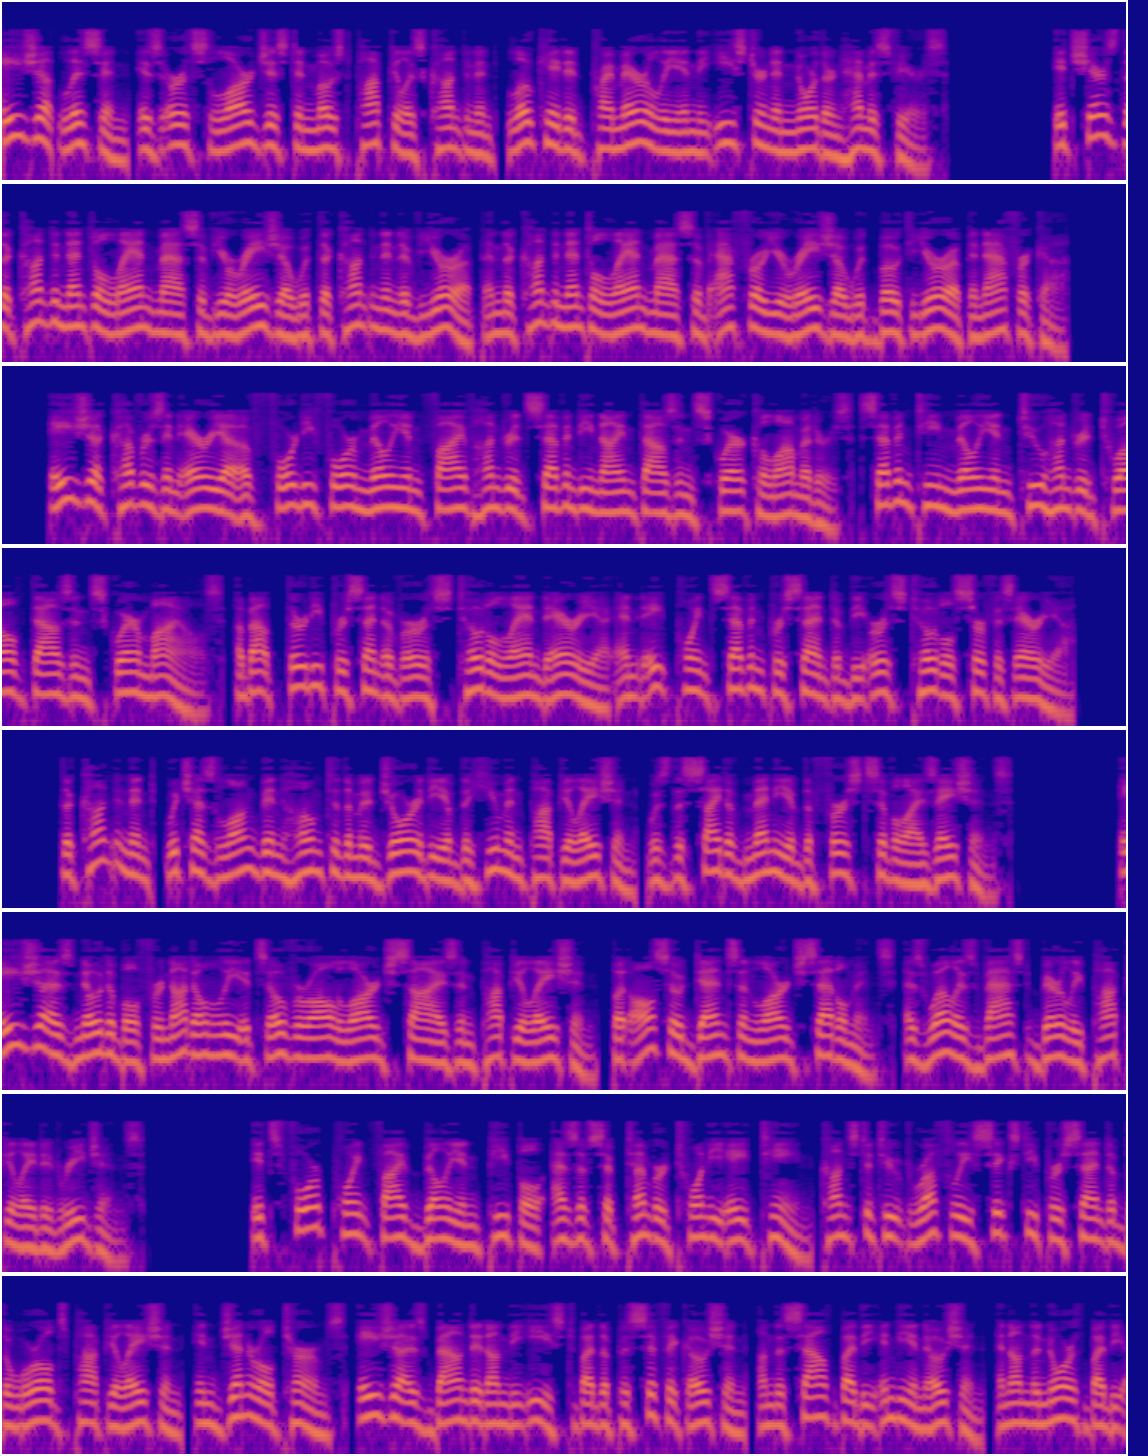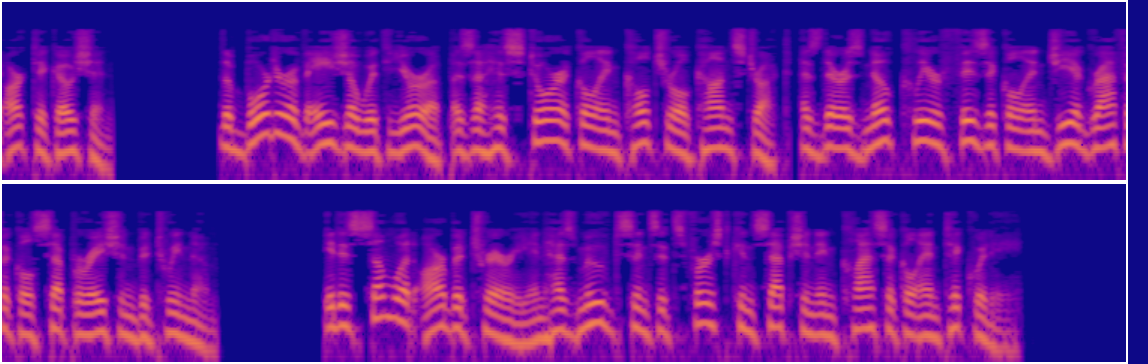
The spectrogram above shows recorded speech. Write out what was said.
Asia listen is Earth's largest and most populous continent, located primarily in the eastern and northern hemispheres. It shares the continental landmass of Eurasia with the continent of Europe and the continental landmass of Afro-Eurasia with both Europe and Africa. Asia covers an area of 44,579,000 square kilometers, 17,212,000 square miles, about 30% of Earth's total land area and 8.7% of the Earth's total surface area. The continent, which has long been home to the majority of the human population, was the site of many of the first civilizations. Asia is notable for not only its overall large size and population, but also dense and large settlements, as well as vast barely populated regions. Its 4.5 billion people as of September 2018 constitute roughly 60% of the world's population. In general terms, Asia is bounded on the east by the Pacific Ocean, on the south by the Indian Ocean, and on the north by the Arctic Ocean. The border of Asia with Europe is a historical and cultural construct, as there is no clear physical and geographical separation between them. It is somewhat arbitrary and has moved since its first conception in classical antiquity.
